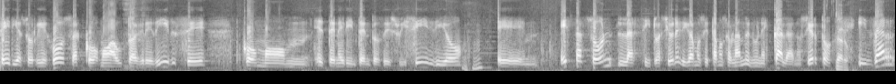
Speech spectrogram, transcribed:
serias o riesgosas como autoagredirse, como mm, tener intentos de suicidio. Eh, estas son las situaciones, digamos, estamos hablando en una escala, ¿no es cierto? Claro. Y dar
